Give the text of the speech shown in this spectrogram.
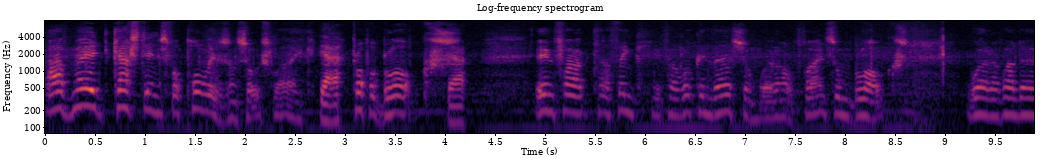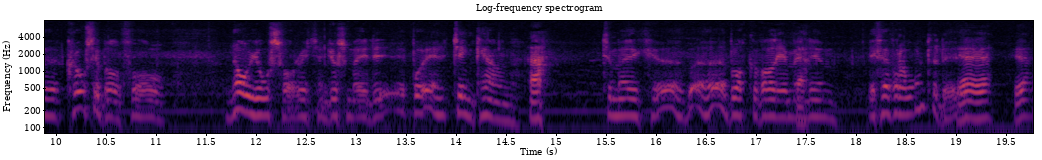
I've made castings for pulleys and such like. Yeah. Proper blocks. Yeah. In fact, I think if I look in there somewhere, I'll find some blocks where I've had a crucible full, no use for it, and just made it, put it in a tin can Ah. to make a, a- a block of aluminium if ever I wanted it. Yeah, yeah, yeah.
